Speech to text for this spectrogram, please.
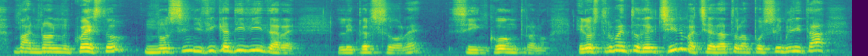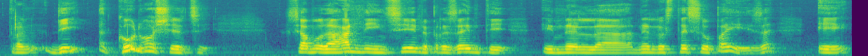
ma non, questo non significa dividere le persone si incontrano e lo strumento del cinema ci ha dato la possibilità tra, di conoscerci. Siamo da anni insieme presenti in, nel, nello stesso paese e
